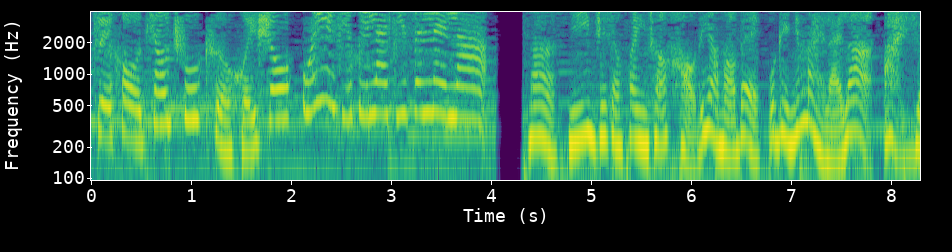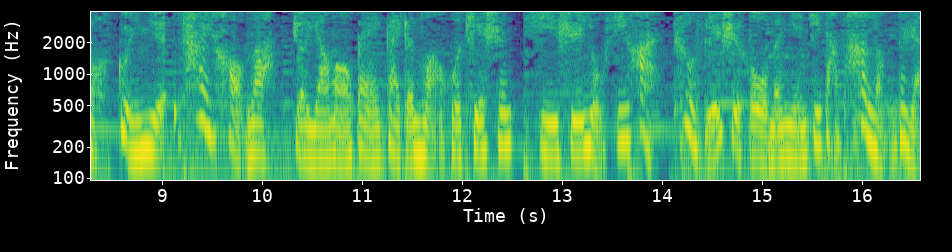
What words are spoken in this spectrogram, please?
最后挑出可回收。我也学会垃圾分类了。妈，您一直想换一床好的羊毛被，我给您买来了。哎呦，闺女，太好了！这羊毛被盖着暖和贴身，吸湿又吸汗，特别适合我们年纪大怕冷的人，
